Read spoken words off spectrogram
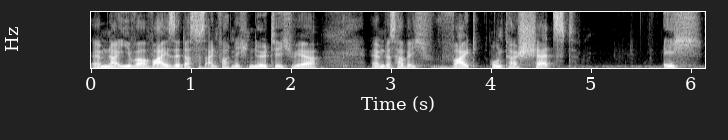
ähm, naiverweise, dass es einfach nicht nötig wäre. Ähm, das habe ich weit unterschätzt ich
